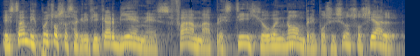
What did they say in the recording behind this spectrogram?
¿Están dispuestos a sacrificar bienes, fama, prestigio, buen nombre, posición social,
